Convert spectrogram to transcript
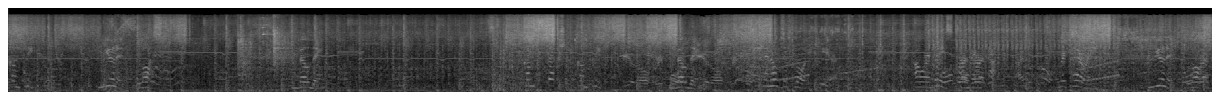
complete. Unit lost. Building. Construction complete. Gear of report. Building. Gear of report. Cannot deploy here. Our base is under attack. Repairing. Unit lost.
